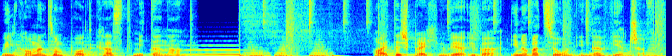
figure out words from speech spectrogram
Willkommen zum Podcast Miteinander. Heute sprechen wir über Innovation in der Wirtschaft.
